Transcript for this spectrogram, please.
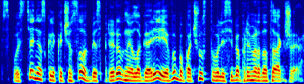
Спустя несколько часов беспрерывной логореи вы бы почувствовали себя примерно так же.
